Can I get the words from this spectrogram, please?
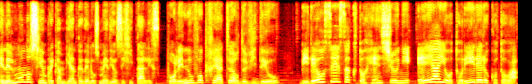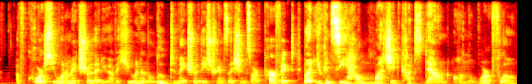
En el mundo siempre cambiante de los medios digitales, pour les nouveaux créateurs de vidéos, ビデオ制作と編集に AI を取り入れることは of course, you want to make sure that you have a human in the loop to make sure these translations are perfect, but you can see how much it cuts down on the workflow.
